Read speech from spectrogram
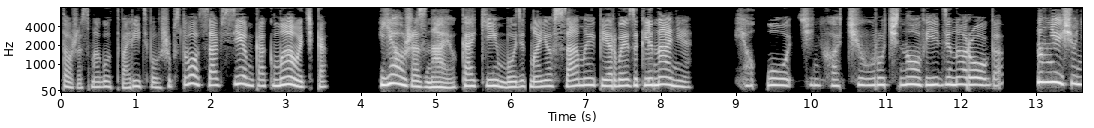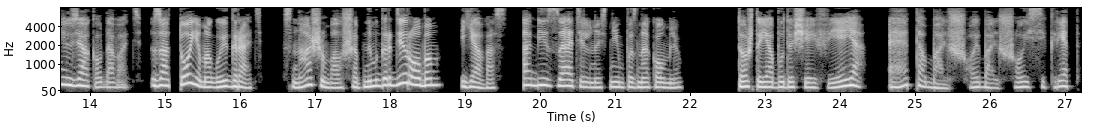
тоже смогу творить волшебство совсем как мамочка. Я уже знаю, каким будет мое самое первое заклинание. Я очень хочу ручного единорога, но мне еще нельзя колдовать, зато я могу играть с нашим волшебным гардеробом. Я вас обязательно с ним познакомлю. То, что я будущая фея, это большой-большой секрет.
